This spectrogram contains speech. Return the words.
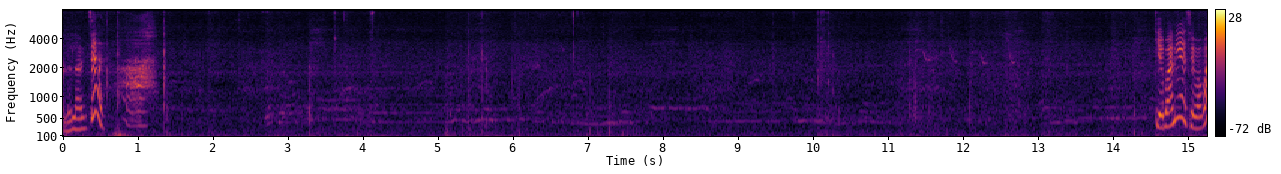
ভালো লাগছে? কে বানিয়েছে বাবা?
